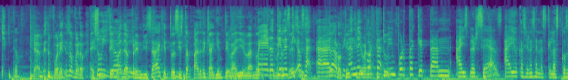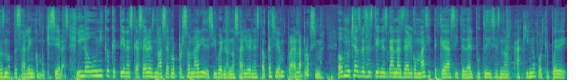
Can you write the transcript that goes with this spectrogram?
chiquito. Ya, por eso, pero es Tú un tema de y- aprendizaje. Entonces sí está padre que alguien te va llevando. Pero tienes que, o sea, al claro, final tienes que no llevar importa, no importa qué tan iceberg seas, hay ocasiones en las que las cosas no te salen como quisieras. Y lo único que tienes que hacer es no hacerlo personal y decir, bueno, no salió en esta ocasión para la próxima. O muchas veces tienes ganas de algo más y te quedas y te da el puto y dices, no, aquí no, porque puede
